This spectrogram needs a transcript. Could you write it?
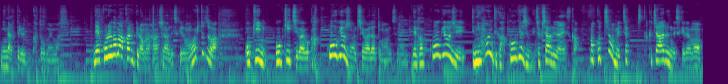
になってるかと思います。で、これがまあカリキュラムの話なんですけども、う一つは大きい、大きい違いは学校行事の違いだと思うんですね。で、学校行事って日本って学校行事めちゃくちゃあるじゃないですか。まあこっちもめちゃくちゃあるんですけども、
